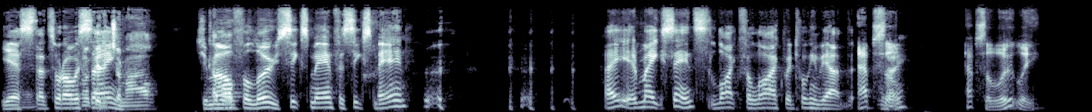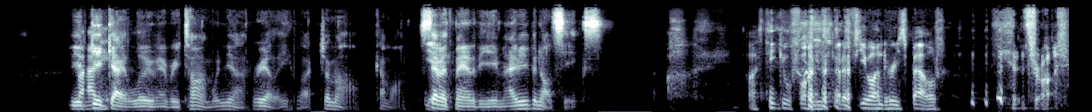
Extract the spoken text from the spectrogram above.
yes that's what I was A bit saying. Jamal. Jamal for Lou, six man for six man. hey, it makes sense. Like for like, we're talking about. you know, Absolutely. Absolutely. You'd But- you'd go Lou every time, wouldn't you? Really? Like Jamal. Come on. Yeah. Seventh man of the year, maybe, but not six. I think you'll find he's got a few under his belt. that's right.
